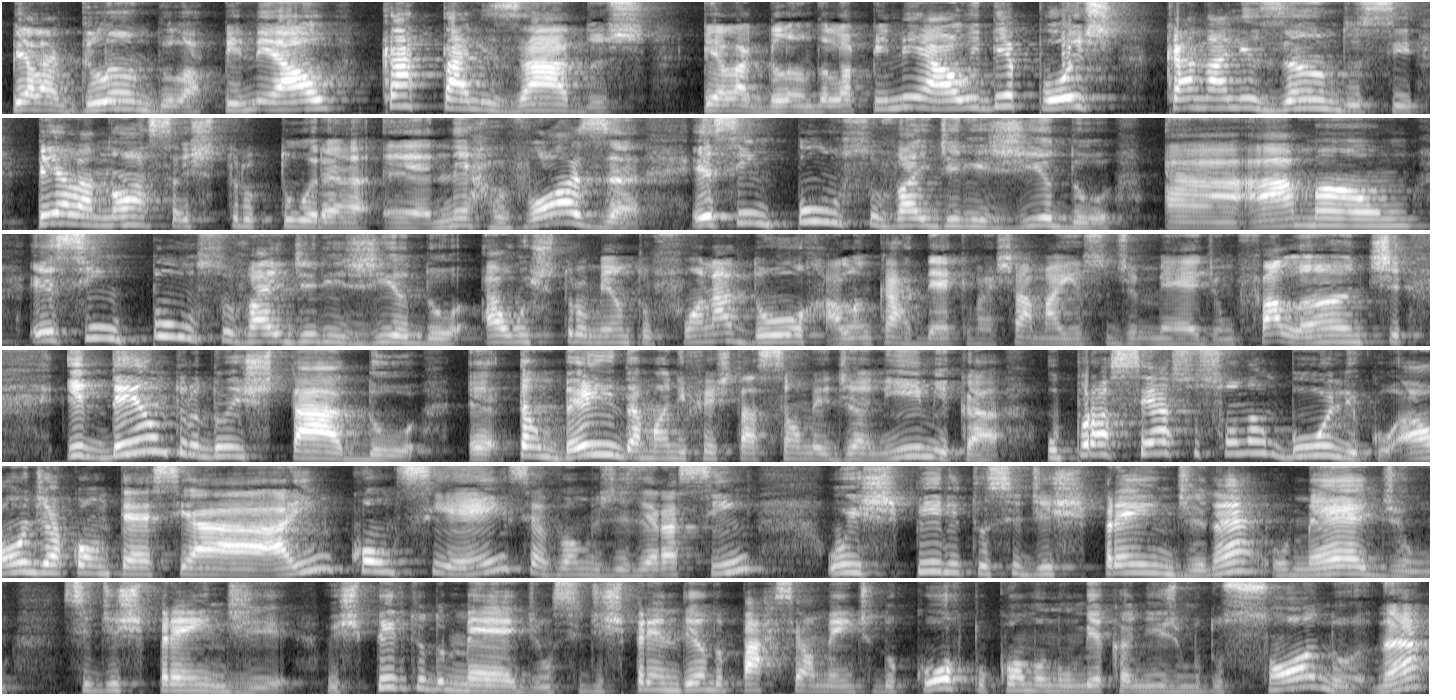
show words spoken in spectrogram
pela glândula pineal, catalisados pela glândula pineal e depois canalizando-se pela nossa estrutura é, nervosa, esse impulso vai dirigido à, à, mão, esse impulso vai dirigido ao instrumento fonador, Allan Kardec vai chamar isso de médium falante, e dentro do estado é, também da manifestação medianímica, o processo sonambúlico, aonde acontece a, a inconsciência, vamos dizer assim, o espírito se desprende, né? O médium se desprende, o espírito do médium se desprendendo parcialmente do corpo, como no mecanismo do sono, né?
